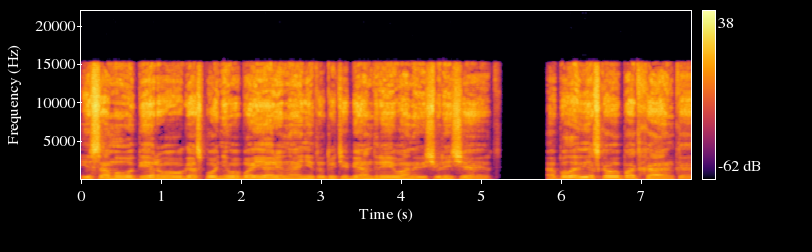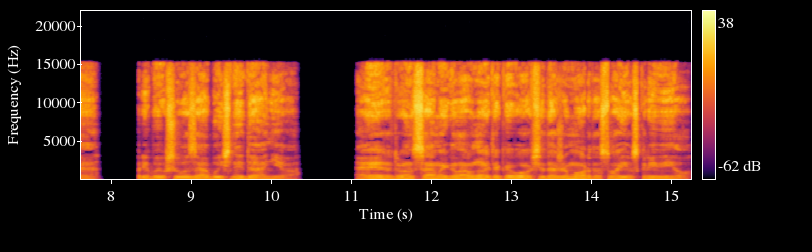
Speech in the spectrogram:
и самого первого господнего боярина они тут у тебя, Андрей Иванович, величают, а половецкого подханка, прибывшего за обычной данью. А этот вон самый головной так и вовсе даже морду свою скривил.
